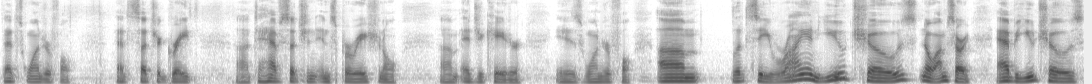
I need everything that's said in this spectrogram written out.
That's wonderful. That's such a great uh, to have such an inspirational um, educator is wonderful. Um, let's see, Ryan, you chose no, I'm sorry, Abby, you chose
